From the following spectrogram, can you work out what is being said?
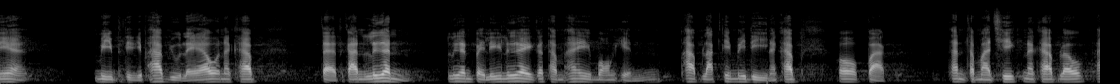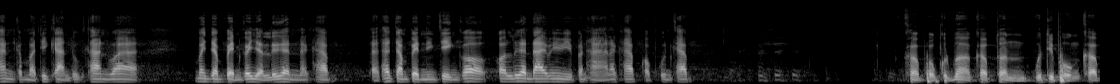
เนี่ยมีประสิทธิภาพอยู่แล้วนะครับ แต่การเลื่อนเลื่อนไปเรื่อยๆ ก็ทำให้มองเห็นภาพลักษณ์ที่ไม่ดีนะครับ ก็ฝากท่านสมาชิกนะครับ แล้วท่านกรรมธิการทุกท่านว่า ไม่จำเป็นก็อย่าเลื่อนนะครับ แต่ถ้าจำเป็นจริง ๆ ก็ก็เลื่อนได้ไม่มีปัญหานะครับ ขอบคุณครับ ครับขอบคุณมากครับท่านวุฒิพงศ์ครับ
